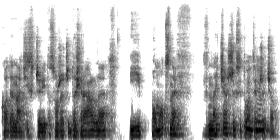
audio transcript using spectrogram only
kładę nacisk, czyli to są rzeczy dość realne i pomocne w, w najcięższych sytuacjach Mhm. życiowych.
